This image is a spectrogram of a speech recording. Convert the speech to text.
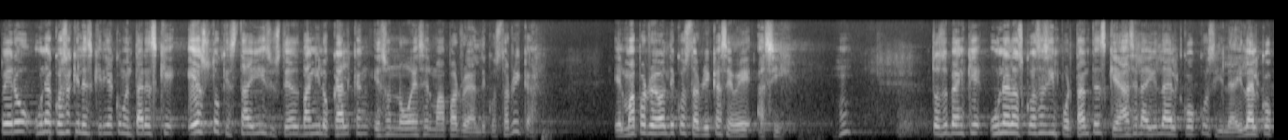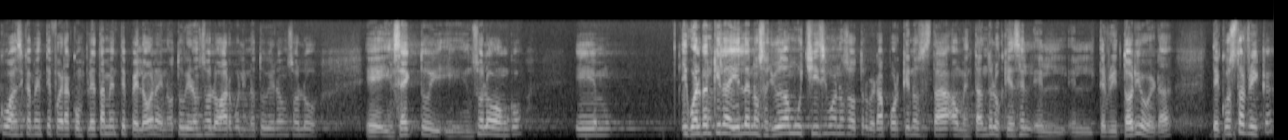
Pero una cosa que les quería comentar es que esto que está ahí, si ustedes van y lo calcan, eso no es el mapa real de Costa Rica. El mapa real de Costa Rica se ve así. Entonces ven que una de las cosas importantes que hace la isla del Coco, si la isla del Coco básicamente fuera completamente pelona y no tuviera un solo árbol y no tuviera un solo eh, insecto y, un solo hongo, eh, igual ven que la isla nos ayuda muchísimo a nosotros, ¿verdad? Porque nos está aumentando lo que es el, el territorio, ¿verdad? De Costa Rica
